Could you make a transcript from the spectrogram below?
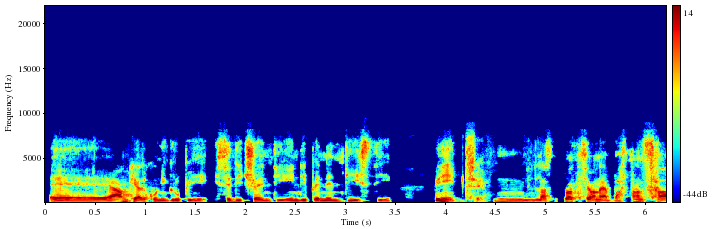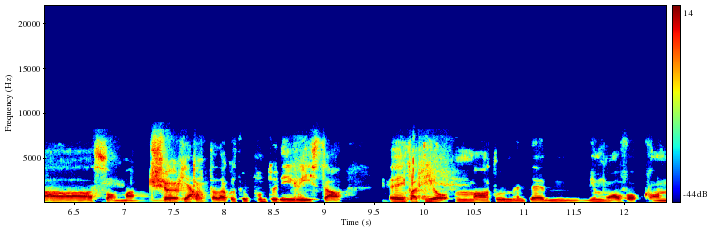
e anche alcuni gruppi sedicenti indipendentisti. Quindi sì. mh, la situazione è abbastanza insomma, certo. piatta da questo punto di vista. E infatti io mh, attualmente mh, mi muovo con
